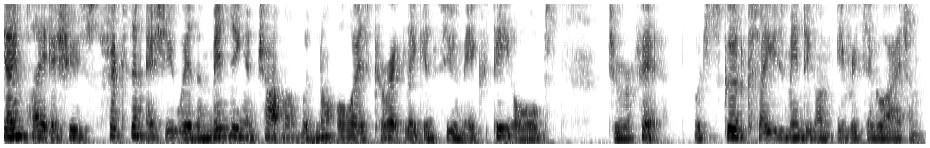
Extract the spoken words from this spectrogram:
gameplay issues fixed an issue where the mending enchantment would not always correctly consume XP orbs to repair, which is good because I use mending on every single item.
